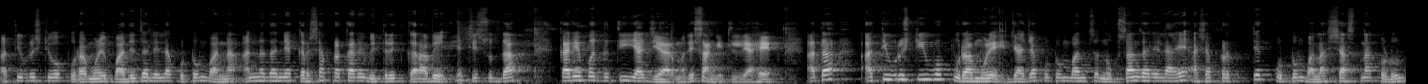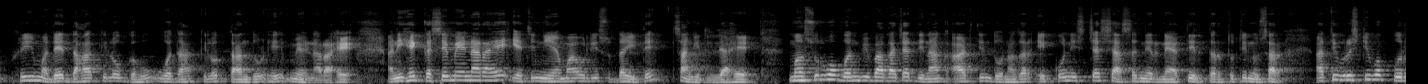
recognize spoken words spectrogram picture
अतिवृष्टी व पुरामुळे बाधित झालेल्या कुटुंबांना अन्नधान्य कशा प्रकारे वितरित करावे याची सुद्धा कार्यपद्धती या जी आरमध्ये सांगितलेली आहे. आता अतिवृष्टी व पुरामुळे ज्या ज्या कुटुंबांचं नुकसान झालेलं आहे अशा प्रत्येक कुटुंबाला शासनाकडून फ्रीमध्ये दहा किलो गहू व दहा किलो तांदूळ हे मिळणार आहे. आणि हे कसे मिळणार आहे याची नियमावलीसुद्धा इथे सांगितलेली आहे. महसूल व वन विभागाच्या दिनांक आठ तीन दोन हजार एकोणीसच्या शासन निर्णयातील तरतुदीनुसार अतिवृष्टी व पूर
